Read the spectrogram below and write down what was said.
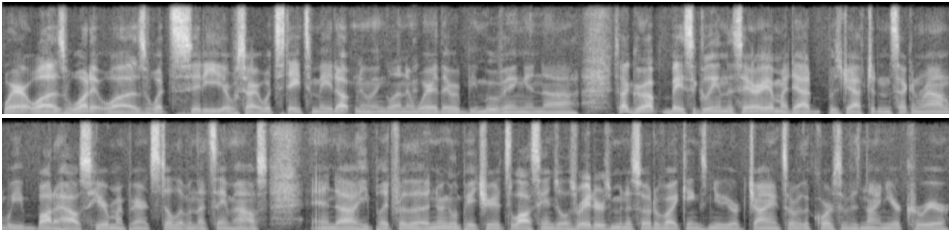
where it was, what it was, what city or sorry, what states made up New England, and where they would be moving. And uh, so I grew up basically in this area. My dad was drafted in the second round. We bought a house here. My parents still live in that same house, and uh, he played for the New England Patriots, Los Angeles Raiders, Minnesota Vikings, New York Giants over the course of his nine-year career.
